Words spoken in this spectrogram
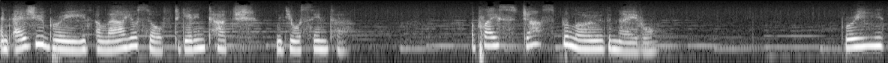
And as you breathe, allow yourself to get in touch with your center, a place just below the navel. Breathe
